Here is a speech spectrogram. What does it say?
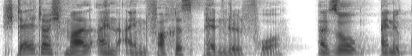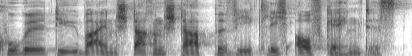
Stellt euch mal ein einfaches Pendel vor, also eine Kugel, die über einen starren Stab beweglich aufgehängt ist.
